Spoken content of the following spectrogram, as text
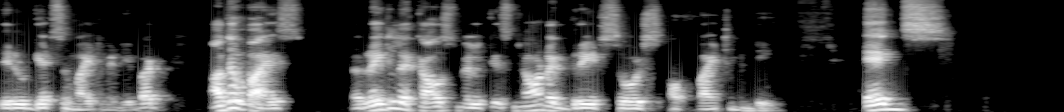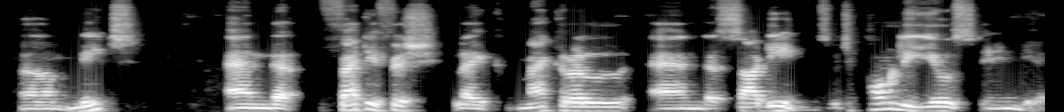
they do get some vitamin D. But otherwise, regular cow's milk is not a great source of vitamin D. Eggs, um, meat, and uh, fatty fish like mackerel and uh, sardines, which are commonly used in India,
